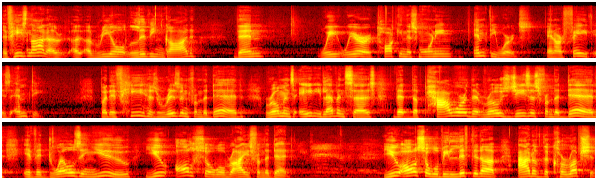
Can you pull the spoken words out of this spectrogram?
If he's not a, a, a real living God, then we, we are talking this morning empty words, and our faith is empty. But if he has risen from the dead, Romans 8 11 says that the power that rose Jesus from the dead, if it dwells in you, you also will rise from the dead. You also will be lifted up out of the corruption.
